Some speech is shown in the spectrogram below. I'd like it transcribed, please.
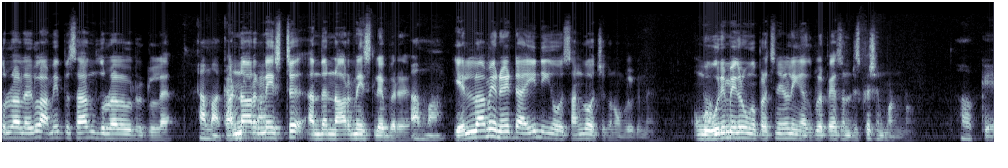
தொழிலாளர்கள் அமைப்பு சார்ந்த தொழிலாளர்கள் இருக்குல்ல. அன்ஆர்கனைஸ்டு அந்த அன்ஆர்கனைஸ்ட் லேபர் எல்லாமே யுனைட் ஆகி நீங்கள் ஒரு சங்கம் வச்சுக்கணும் உங்களுக்குன்னு. உங்கள் உரிமைகள் உங்கள் பிரச்சனைகள் நீங்கள் அதுக்குள்ளே பேசணும் டிஸ்கஷன் பண்ணணும். ஓகே.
